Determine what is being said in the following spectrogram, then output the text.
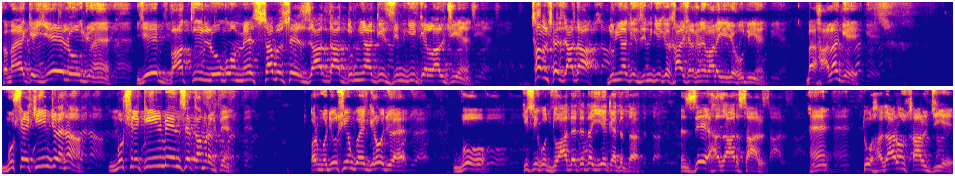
فرمایا کہ یہ لوگ جو ہیں، یہ باقی لوگوں میں سب سے زیادہ دنیا کی زندگی کے لالچی ہیں۔ سب سے زیادہ دنیا کی زندگی کے خواہش رکھنے والے یہ یہودی ہیں۔ حالانکہ مشرقین جو ہے نا مشرقین بھی ان سے کم رکھتے ہیں۔ اور مجوسیوں کو ایک گروہ جو ہے، وہ کسی کو دعا دیتا تھا، یہ کہتا تھا، زے ہزار سال، ہیں، تو ہزاروں سال جیے۔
